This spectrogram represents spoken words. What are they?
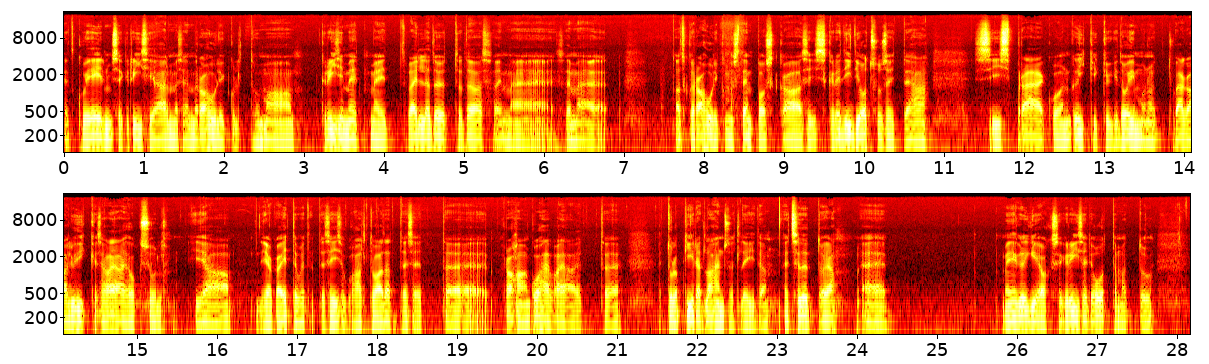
et kui eelmise kriisi ajal me saime rahulikult oma kriisimeetmeid välja töötada, saime, saime natuke rahulikumas tempos ka siis krediidiotsuseid teha. siis praegu on kõik ikkagi toimunud väga lühikese aja jooksul ja, ja ka ettevõtete seisukohalt vaadates, et äh, raha on kohe vaja, et et tuleb kiired lahendused leida, et seetõttu jah. Meie kõigi jaoks see kriis oli ootamatu.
